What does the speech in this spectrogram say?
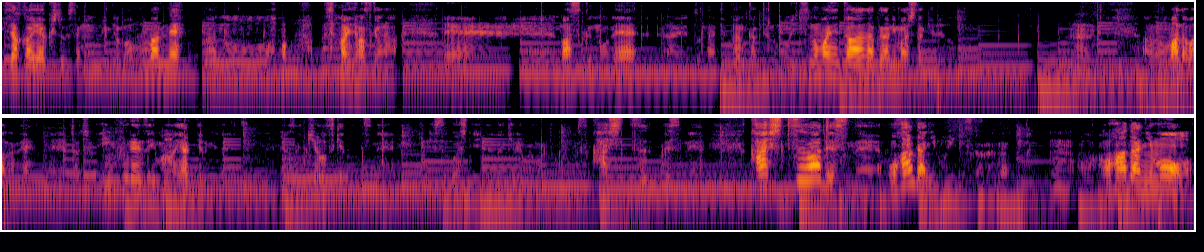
居酒屋行くとですね、もうみんなバンバンね、あのー、騒いでますから、えー、マスクのね、えー、となんて文化っていうのもいつの間にかなくなりましたけれども、うん、あのまだまだね、えーと、ちょっとインフルエンザ今流行ってるみたいですので皆さん気をつけてですね日々過ごしていただければなと思います加湿ですね加湿はですねお肌にもいいですからね、うん、お肌にも、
